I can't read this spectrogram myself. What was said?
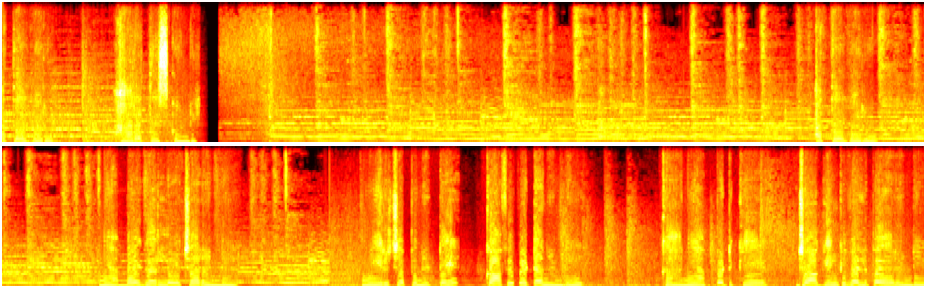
అత్తయ్య గారు హారతి తీసుకోండి. అత్తయ్య గారు మీ అబ్బాయి గారు లేచారండి. మీరు చెప్పినట్టే కాఫీ పెట్టానండి. కానీ అప్పటికే జాగింగ్కి వెళ్ళిపోయారండి.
